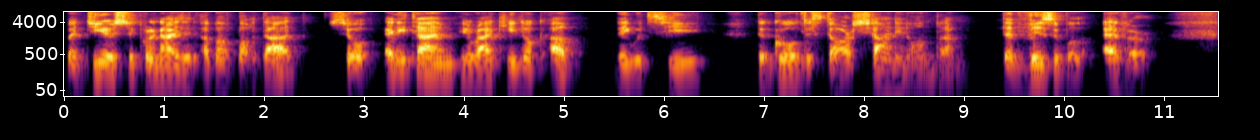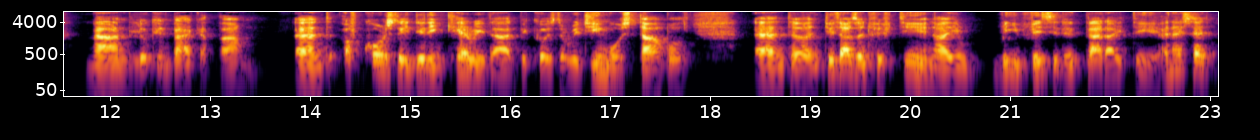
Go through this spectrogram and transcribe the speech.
but geosynchronize it above Baghdad. So anytime Iraqi look up, they would see the gold star shining on them, the visible ever man looking back at them. And of course, they didn't carry that because the regime was toppled. And uh, in 2015, I revisited that idea and I said,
